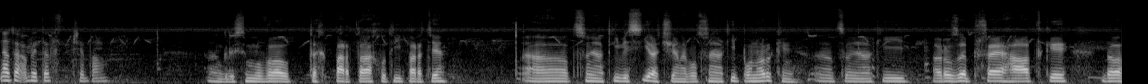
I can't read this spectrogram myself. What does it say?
na to, aby to vstřebal. Když jsi mluvila o těch partách, o té partě, co nějaký vysírači, nebo co nějaký ponorky, co nějaký rozepře, hádky, byla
